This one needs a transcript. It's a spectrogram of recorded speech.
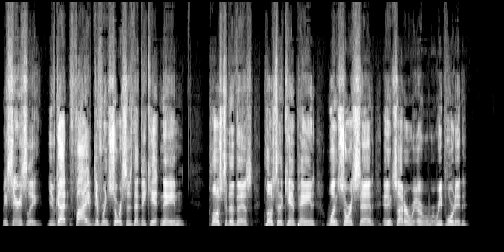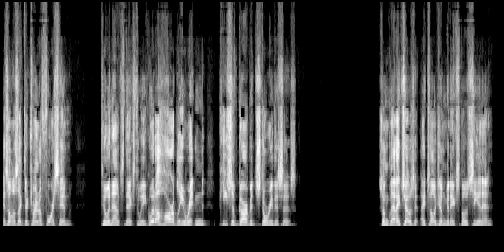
I mean, seriously, you've got five different sources that they can't name, close to the this, close to the campaign. One source said, an insider re- uh, reported. It's almost like they're trying to force him to announce next week. What a horribly written piece of garbage story this is. So I'm glad I chose it. I told you I'm going to expose CNN.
